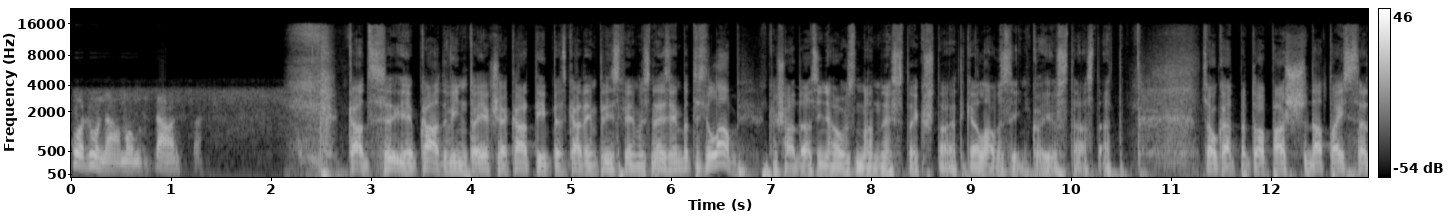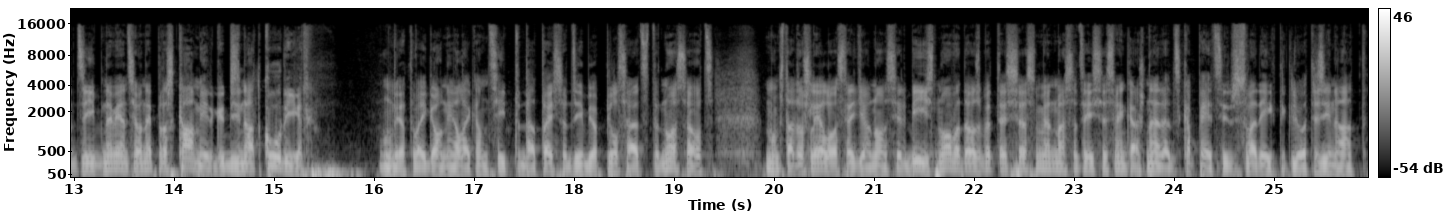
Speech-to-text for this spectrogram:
ko runā mums stāsta. Kādas, kāda viņa to iekšējā kārtība pēc kādiem principiem, es nezinu, bet tas ir labi, ka šādā ziņā uzmanīgi. Es teikšu, tā ir tikai laba ziņa, ko jūs stāstāt. Savukārt par to pašu datu aizsardzību neviens jau neprasa, kam ir, grib zināt, kur ir. Un Lietuvā, Igaunijā, laikam, cita datu aizsardzība, jo pilsētas tur nosauc. Mums tādos lielos reģionos ir bijis novados, bet es esmu vienmēr sacījis, es vienkārši neredzu, kāpēc ir svarīgi tik ļoti zināt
